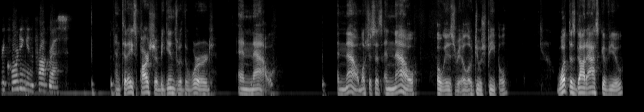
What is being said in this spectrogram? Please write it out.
Recording in progress. And today's parsha begins with the word and now. And now, Moshe says, and now, O Israel, O Jewish people, what does God ask of you?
